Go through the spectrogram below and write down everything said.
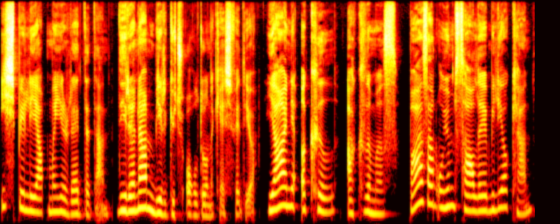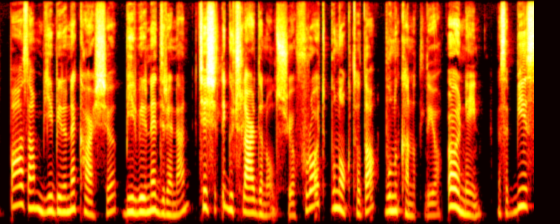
işbirliği yapmayı reddeden, direnen bir güç olduğunu keşfediyor. Yani akıl, aklımız bazen uyum sağlayabiliyorken bazen birbirine karşı birbirine direnen çeşitli güçlerden oluşuyor. Freud bu noktada bunu kanıtlıyor. Örneğin Mesela biz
